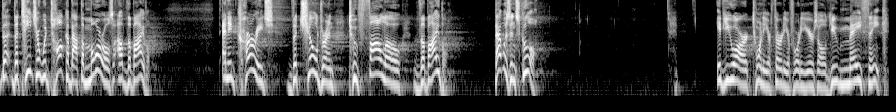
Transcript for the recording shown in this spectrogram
The, the teacher would talk about the morals of the Bible and encourage the children to follow the Bible. That was in school. If you are 20 or 30 or 40 years old, you may think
